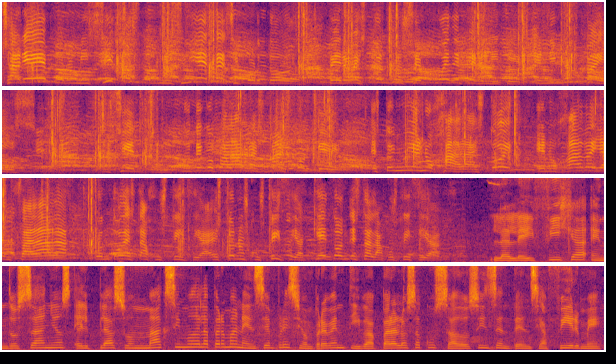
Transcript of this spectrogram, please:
Lucharé por mis hijos, por mis nietas y por todo, pero esto no se puede permitir en ningún país. Lo siento, no tengo palabras más porque estoy muy enojada, estoy enojada y enfadada con toda esta justicia. Esto no es justicia. ¿Qué, ¿Dónde está la justicia? La ley fija en dos años el plazo máximo de la permanencia en prisión preventiva para los acusados sin sentencia firme.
